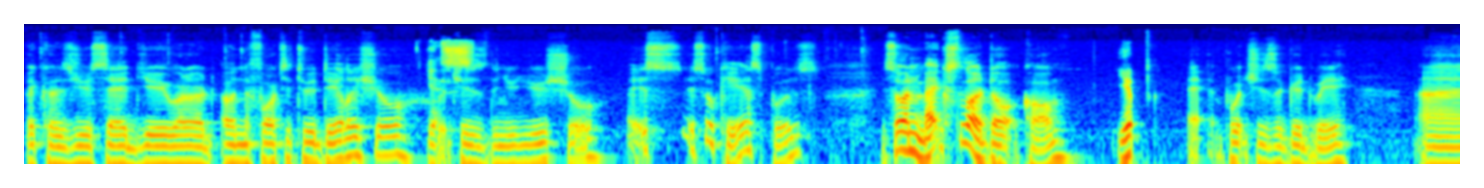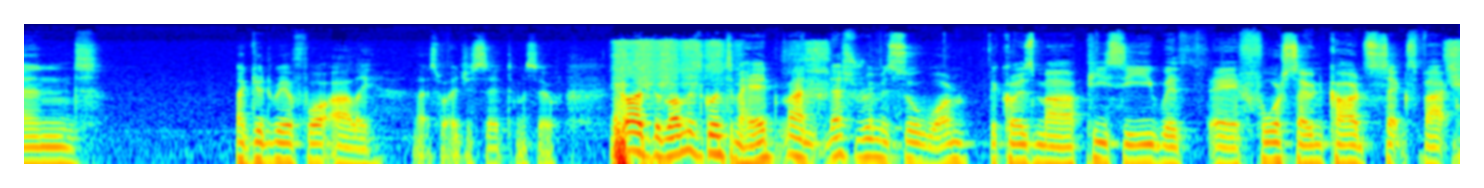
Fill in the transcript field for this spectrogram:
because you said you were on the 42 Daily Show, Yes. which is the new news show. It's it's okay, I suppose. It's on Mixlr.com. Yep. eh, Which is a good way, and a good way of what, Ali? That's what I just said to myself. God, the rum is going to my head. Man, this room is so warm because my PC with uh, four sound cards, six VAC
